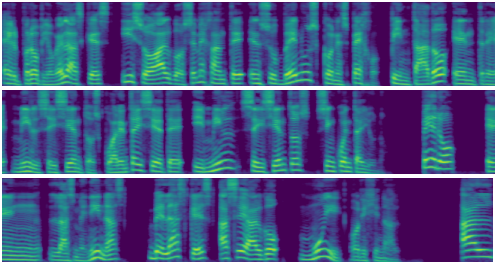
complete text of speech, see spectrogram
El propio Velázquez hizo algo semejante en su Venus con espejo, pintado entre 1647 y 1651. Pero en Las Meninas, Velázquez hace algo muy original al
